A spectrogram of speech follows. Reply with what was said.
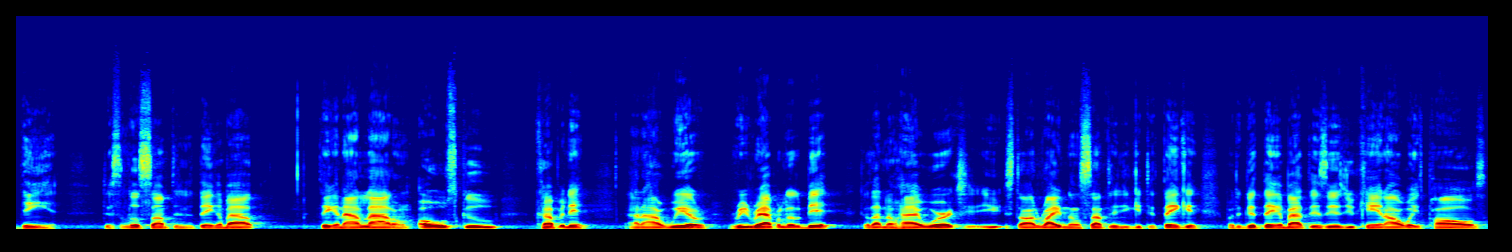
then? Just a little something to think about, thinking out loud on old school company. And I will rewrap a little bit because I know how it works. You start writing on something, you get to thinking. But the good thing about this is you can't always pause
